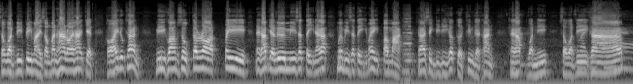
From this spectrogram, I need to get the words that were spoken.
สวัสดีปีใหม่ 2557 ขอให้ทุกท่าน มีความสุขตลอดปีนะครับ อย่าลืมมีสตินะครับ เมื่อมีสติไม่ประมาทนะสิ่งดีๆ ก็เกิดขึ้นกับท่านนะครับ วันนี้สวัสดีครับสสดีค่ะ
